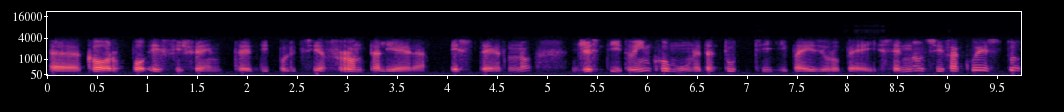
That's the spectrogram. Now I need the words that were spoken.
eh, corpo efficiente di polizia frontaliera esterno gestito in comune da tutti i paesi europei. Se non si fa questo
